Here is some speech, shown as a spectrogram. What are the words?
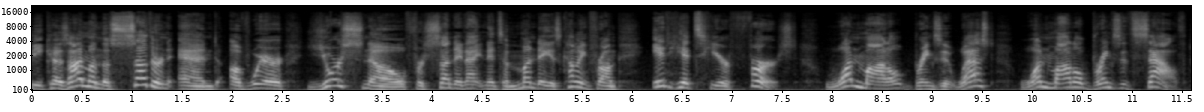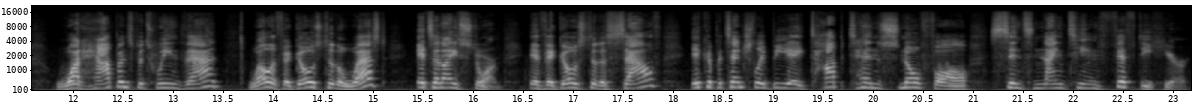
because I'm on the southern end of where your snow for Sunday night and into Monday is coming from. It hits here first. One model brings it west, one model brings it south. What happens between that? Well, if it goes to the west, it's an ice storm. If it goes to the south, it could potentially be a top 10 snowfall since 1950 here.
